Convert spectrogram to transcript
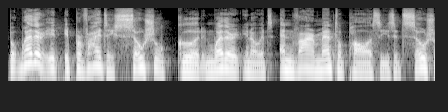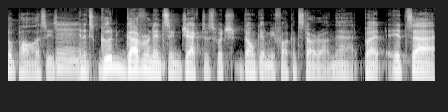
but whether it, it provides a social good and whether, you know, it's environmental policies, it's social policies, and it's good governance objectives, which don't get me fucking started on that. But it's, uh,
